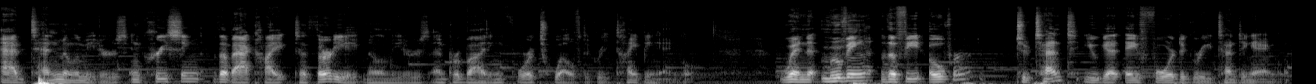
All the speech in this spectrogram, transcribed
add 10 millimeters, increasing the back height to 38 millimeters and providing for a 12 degree typing angle. When moving the feet over to tent, you get a 4 degree tenting angle.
